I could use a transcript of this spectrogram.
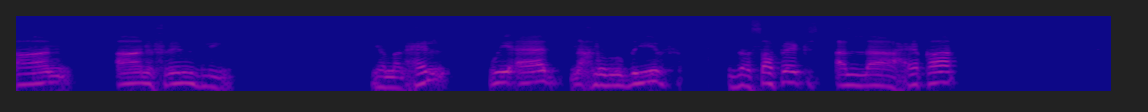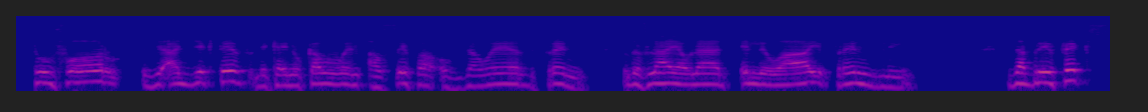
un unfriendly يلا نحل. We add نحن نضيف the suffix اللاحقة to form the adjective لكي نكون الصفة of the word friend نضيف لها يا أولاد اللي واي friendly the prefix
